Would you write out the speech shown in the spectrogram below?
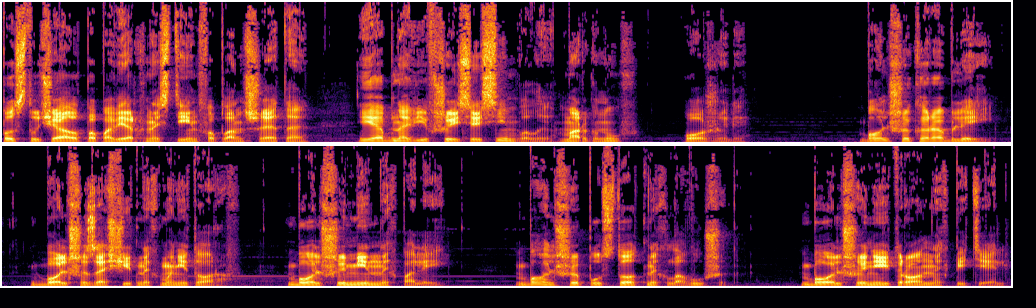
постучал по поверхности инфопланшета, и обновившиеся символы, моргнув, ожили. Больше кораблей, больше защитных мониторов, больше минных полей, больше пустотных ловушек, больше нейтронных петель,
